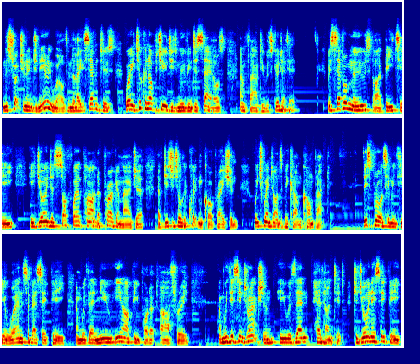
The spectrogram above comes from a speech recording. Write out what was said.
in the structural engineering world in the late 70s, where he took an opportunity to move into sales and found he was good at it. With several moves via BT, he joined as software partner program manager of Digital Equipment Corporation, which went on to become Compaq. This brought him into the awareness of SAP and with their new ERP product R3. And with this interaction, he was then headhunted to join SAP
